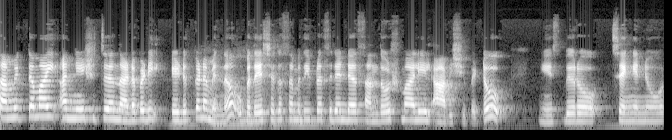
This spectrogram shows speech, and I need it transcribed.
സംയുക്തമായി അന്വേഷിച്ച് നടപടി എടുക്കണമെന്ന് ഉപദേശക സമിതി പ്രസിഡന്റ് സന്തോഷ് മാലിയിൽ ആവശ്യപ്പെട്ടു. News bureau Chengannur.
